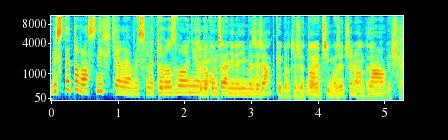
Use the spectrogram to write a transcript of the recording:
vy jste to vlastně chtěli, aby jsme to, to rozvolnili. To dokonce ani není mezi řádky, protože to no. je přímo řečeno Andrejem no. Babišem.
